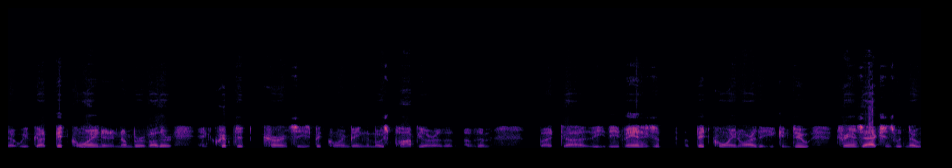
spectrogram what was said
uh, we've got Bitcoin and a number of other encrypted currencies, Bitcoin being the most popular of, the, of them. But uh, the the advantages of Bitcoin are that you can do transactions with no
